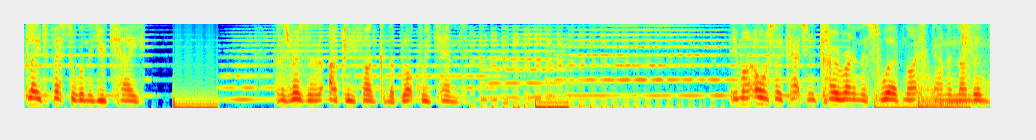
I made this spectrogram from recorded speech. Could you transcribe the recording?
Glade Festival in the UK, and his resident Ugly Funk in the Block Weekend. You might also catch him co-running the Swerve Nights down in London.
